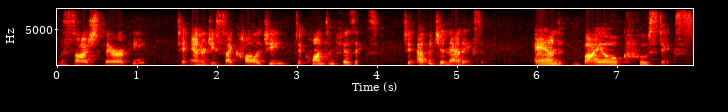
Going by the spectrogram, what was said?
massage therapy to energy psychology to quantum physics to epigenetics and bioacoustics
